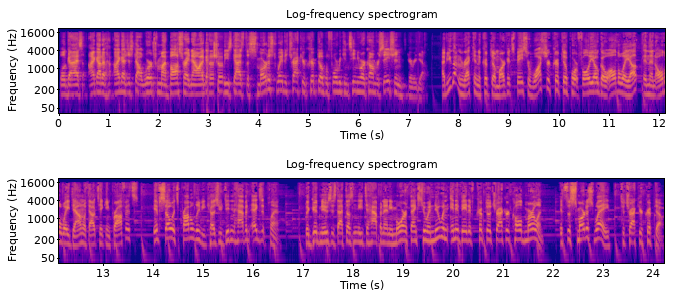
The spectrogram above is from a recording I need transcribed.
Well, guys, I gotta, I got just got word from my boss right now. I gotta show these guys the smartest way to track your crypto before we continue our conversation. Here we go. Have you gotten wrecked in the crypto market space or watched your crypto portfolio go all the way up and then all the way down without taking profits? If so, it's probably because you didn't have an exit plan. The good news is that doesn't need to happen anymore thanks to a new and innovative crypto tracker called Merlin. It's the smartest way to track your crypto.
